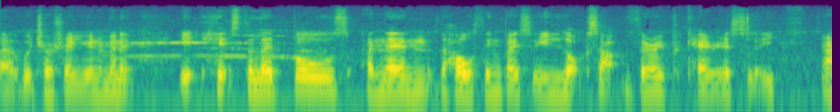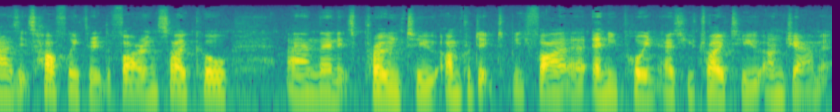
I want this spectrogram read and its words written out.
uh, which I'll show you in a minute, it hits the lead balls and then the whole thing basically locks up very precariously as it's halfway through the firing cycle and then it's prone to unpredictably fire at any point as you try to unjam it.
